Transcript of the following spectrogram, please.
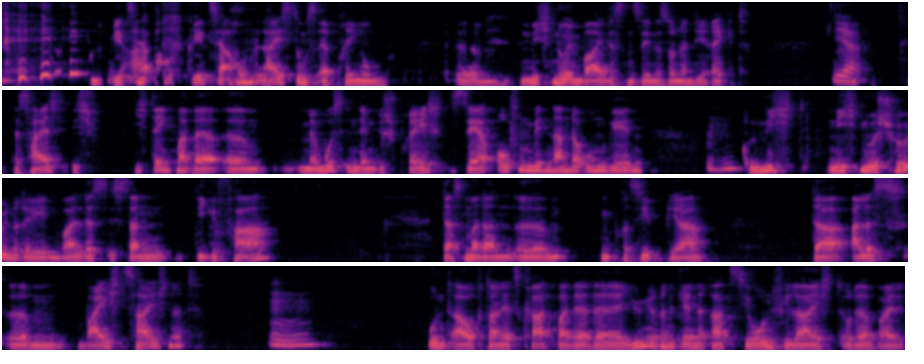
Und geht es ja. ja, ja, auch um Leistungserbringung. Ähm, nicht nur im weitesten Sinne, sondern direkt. Ja. Ähm, das heißt, ich, ich denke mal, der, ähm, man muss in dem Gespräch sehr offen miteinander umgehen mhm. und nicht, nicht nur schönreden, weil das ist dann die Gefahr, dass man dann ähm, im Prinzip ja da alles ähm, weich zeichnet. Mhm. Und auch dann jetzt gerade bei der, der jüngeren Generation vielleicht oder bei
